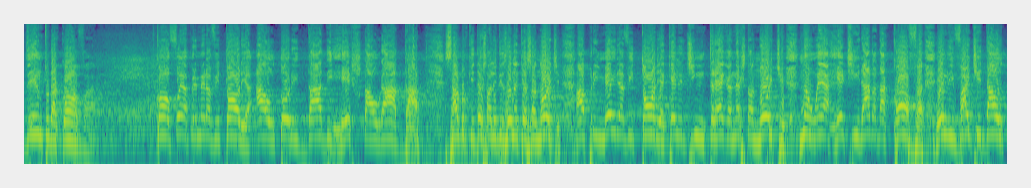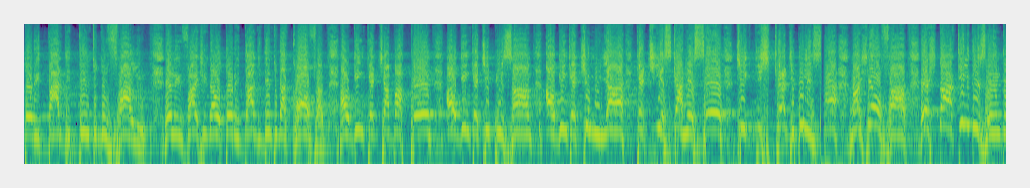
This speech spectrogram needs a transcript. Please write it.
dentro da cova. Qual foi a primeira vitória? A autoridade restaurada. Sabe o que Deus está lhe dizendo aqui essa noite? A primeira vitória que Ele te entrega nesta noite não é a retirada da cova, Ele vai te dar autoridade dentro do vale, Ele vai te dar autoridade dentro da cova. Alguém quer te abater, alguém quer te pisar, alguém quer te humilhar, quer te escarnecer, te descredibilizar, mas Jeová está aqui lhe dizendo:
